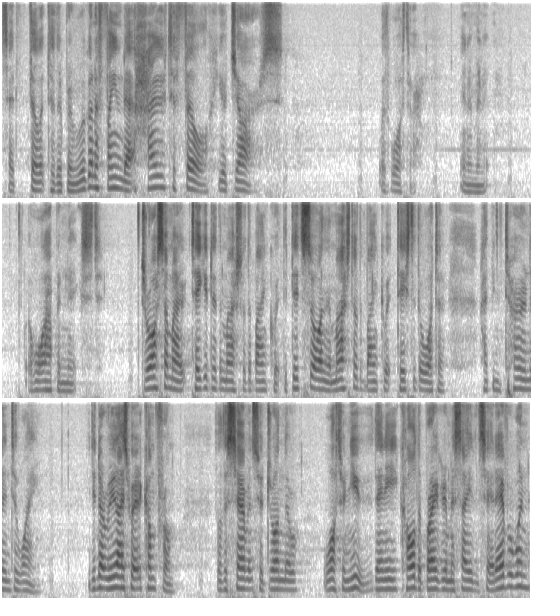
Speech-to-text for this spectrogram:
said, fill it to the brim. We're going to find out how to fill your jars with water in a minute. But what happened next? Draw some out, take it to the master of the banquet. They did so, and the master of the banquet tasted the water had been turned into wine. He did not realize where it had come from, though the servants who had drawn the water knew. Then he called the bridegroom aside and said, Everyone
